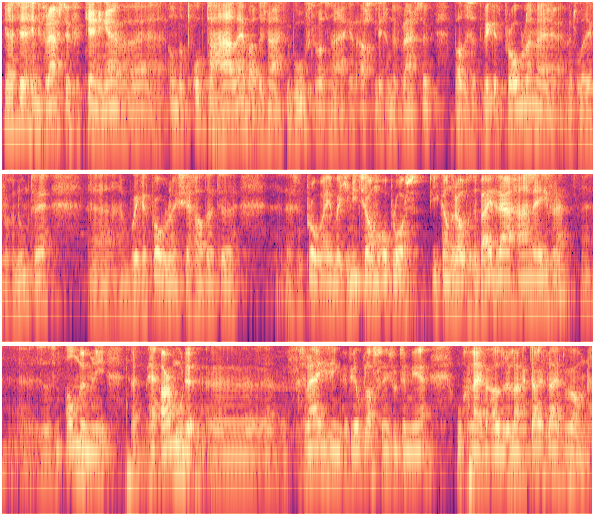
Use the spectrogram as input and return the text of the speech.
ja, zeg in de vraagstuk verkenning, hè, uh, om dat op te halen, hè, wat is nou eigenlijk de behoefte, wat is nou eigenlijk het achterliggende vraagstuk, wat is het wicked problem, uh, werd al even genoemd. Hè. wicked problem, ik zeg altijd, dat is een probleem wat je niet zomaar oplost. Je kan er hoog een bijdrage aan leveren. Dus dat is een andere manier. Armoede, vergrijzing, daar heb je ook last van in Zoetermeer. Hoe blijven ouderen langer thuis blijven wonen?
